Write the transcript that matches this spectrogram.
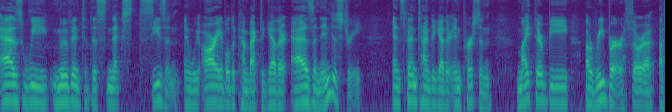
as we move into this next season and we are able to come back together as an industry and spend time together in person, might there be a rebirth or a, a,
